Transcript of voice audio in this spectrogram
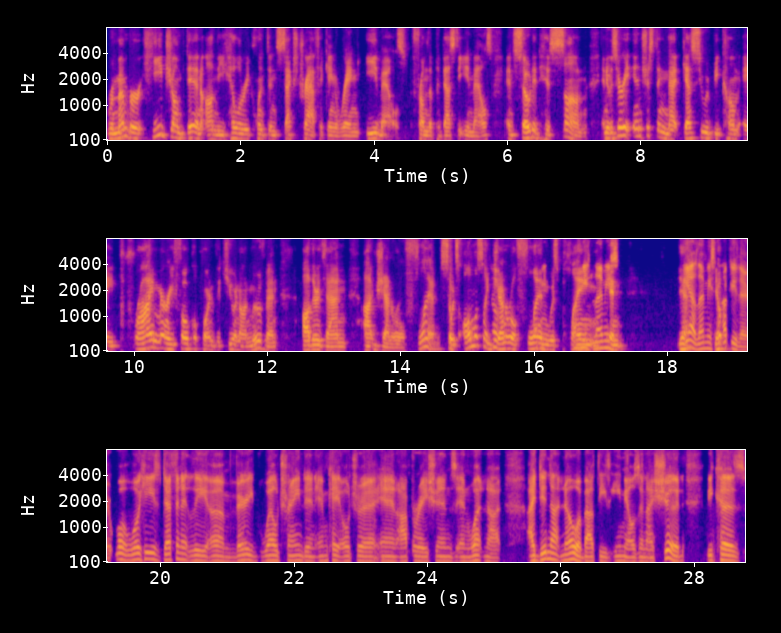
remember he jumped in on the Hillary Clinton sex trafficking ring emails from the Podesta emails, and so did his son. And it was very interesting that guess who would become a primary focal point of the QAnon movement other than uh, General Flynn. So it's almost like Oh, General Flynn was playing. let me- in- yeah, let me Yep. stop you there well well he's definitely um very well trained in mk ultra and operations and whatnot i did not know about these emails and i should because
